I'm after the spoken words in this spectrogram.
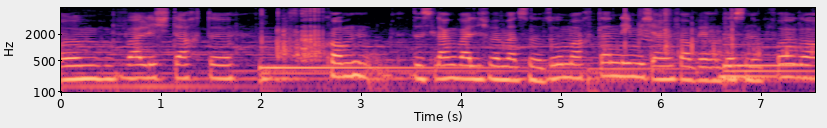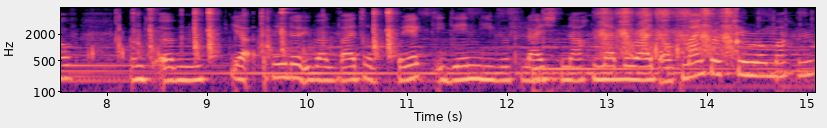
Ähm, weil ich dachte, komm, das ist langweilig, wenn man es nur so macht. Dann nehme ich einfach währenddessen eine Folge auf und ähm, ja, rede über weitere Projektideen, die wir vielleicht nach Netherite auf Minecraft Hero machen.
